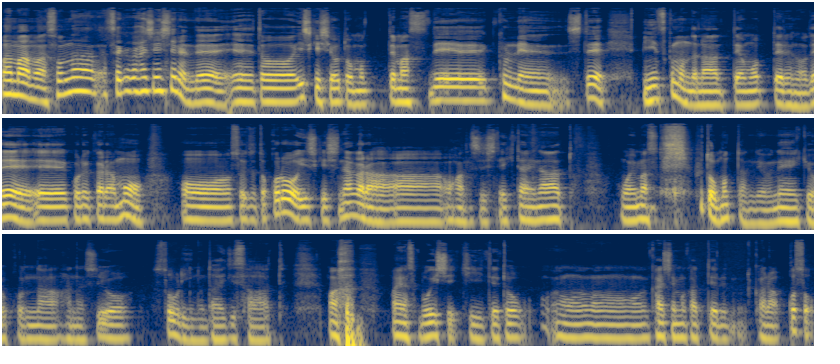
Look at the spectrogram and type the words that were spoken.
まあまあまあ、そんな、せっかく配信してるんで、えっ、ー、と、意識しようと思ってます。で、訓練して身につくもんだなって思ってるので、えー、これからも、そういったところを意識しながらお話ししていきたいなと思います。ふと思ったんだよね、今日こんな話を。ストーリーの大事さって、まあ、毎朝 Voicy 聞いてと会社に向かってるからこそ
